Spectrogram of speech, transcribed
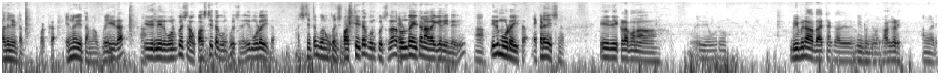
పది లీటర్ పక్క. ఎన్నో ఈత అన్న ఇప్పుడు? ఇదా ఇది నేను కొనుక్కొచ్చిన. ఫస్ట్ ఈత కొనుక్కొచ్చిన. ఇది మూడో ఈత. ఫస్ట్ అయితే కొనుక్కొచ్చు ఫస్ట్ ఈత కొనుక్కొచ్చిన. రెండో ఈత నా దగ్గర. ఇది మూడో ఈత. ఎక్కడ తెచ్చినారు? ఇది ఇక్కడ మన ఇది ఎవరు? బీబీనగర్ దాటినాక అది అంగడి. అంగడి.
